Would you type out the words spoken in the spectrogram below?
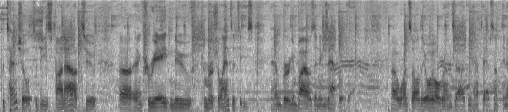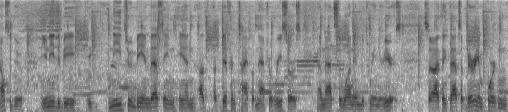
potential to be spun out to uh, and create new commercial entities, and BerGenBio is an example of that. Uh, once all the oil runs out. You have to have something else to do. You need to be need to be investing in a, a different type of natural resource, and that's the one in between your ears. So I think that's a very important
